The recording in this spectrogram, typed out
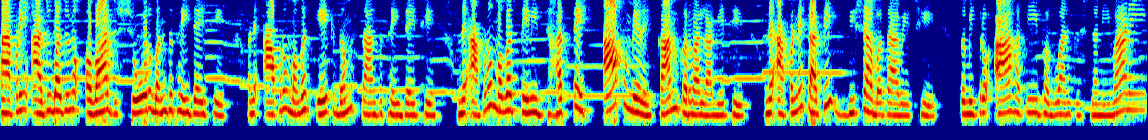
આપણી આજુબાજુનો અવાજ શોર બંધ થઈ જાય છે. અને આપણું મગજ એકદમ શાંત થઈ જાય છે. અને આપણું મગજ તેની જાતે જ આપમેળે કામ કરવા લાગે છે અને આપણને સાચી દિશા બતાવે છે. તો મિત્રો, આ હતી ભગવાન કૃષ્ણની વાણી.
